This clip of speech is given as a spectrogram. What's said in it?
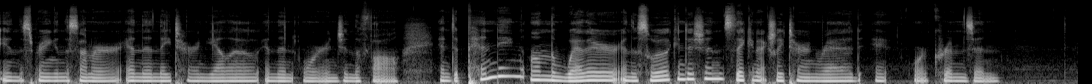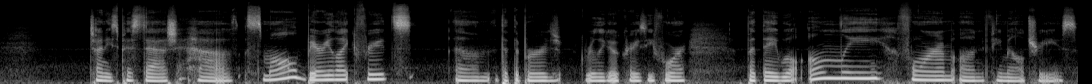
in the spring and the summer, and then they turn yellow and then orange in the fall. And depending on the weather and the soil conditions, they can actually turn red or crimson. Chinese pistache have small berry like fruits um, that the birds really go crazy for, but they will only form on female trees.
